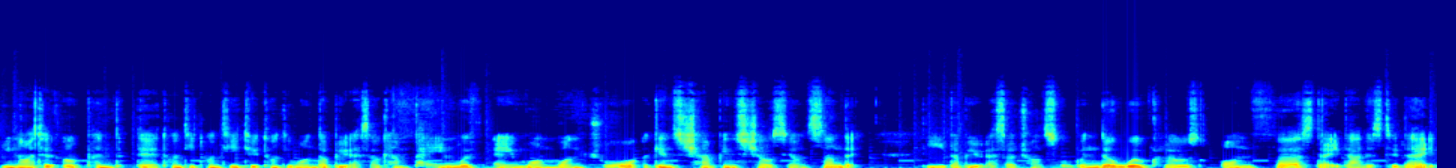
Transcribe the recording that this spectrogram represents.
United opened their 2020-21 WSL campaign with a 1-1 draw against champions Chelsea on Sunday. The WSL transfer window will close on Thursday, that is today,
